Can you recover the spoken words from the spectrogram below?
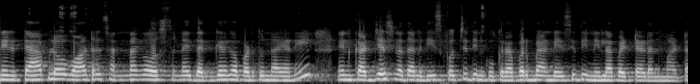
నేను ట్యాప్లో వాటర్ సన్నగా వస్తున్నాయి దగ్గరగా పడుతున్నాయని నేను కట్ చేసిన దాన్ని తీసుకొచ్చి దీనికి ఒక రబ్బర్ బ్యాండ్ వేసి దీన్ని ఇలా పెట్టాడనమాట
